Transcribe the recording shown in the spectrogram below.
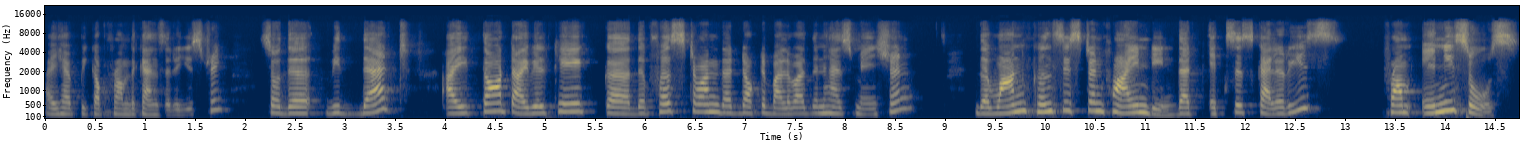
I have picked up from the cancer registry. So the with that, I thought I will take uh, the first one that Dr. Balawardhan has mentioned, the one consistent finding that excess calories from any source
